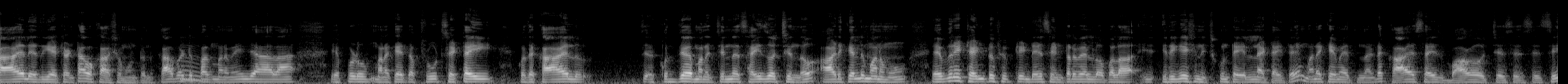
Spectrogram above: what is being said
కాయలు ఎదిగేటంటే అవకాశం ఉంటుంది. కాబట్టి మనం ఏం చేయాలా? ఎప్పుడు మనకైతే ఫ్రూట్ సెట్ అయ్యి కొద్దిగా కాయలు కొద్దిగా మన చిన్న సైజ్ వచ్చిందో ఆడికెళ్ళి మనము every ten to fifteen days interval లోపల ఇరిగేషన్ ఇచ్చుకుంటే వెళ్ళినట్టయితే మనకేమవుతుందంటే కాయ సైజ్ బాగా వచ్చేసేసి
